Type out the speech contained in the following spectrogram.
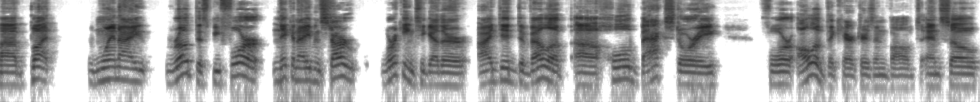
uh, but when I wrote this before Nick and I even started working together, I did develop a whole backstory for all of the characters involved. And so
